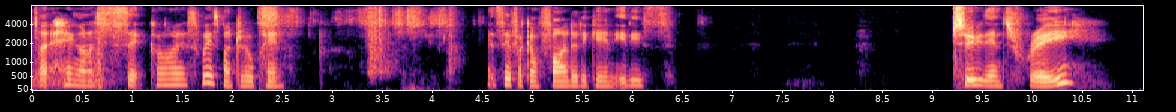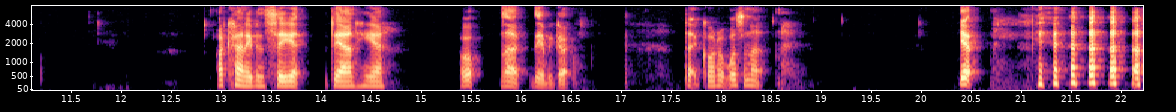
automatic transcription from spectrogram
So hang on a sec, guys. Where's my drill pen? Let's see if I can find it again. It is two, then three. I can't even see it down here. Oh, no, there we go. That got it, wasn't it? Yep.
